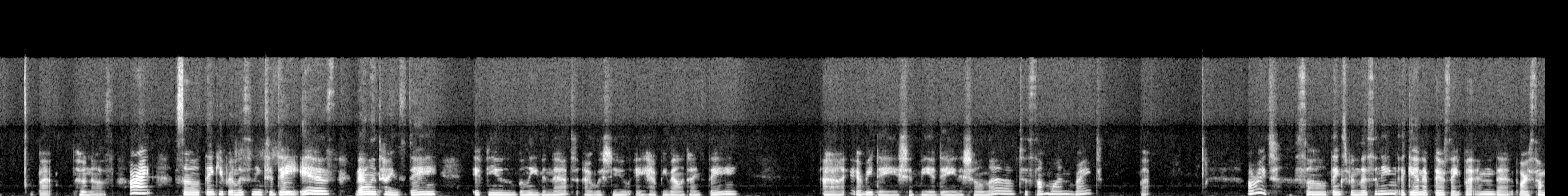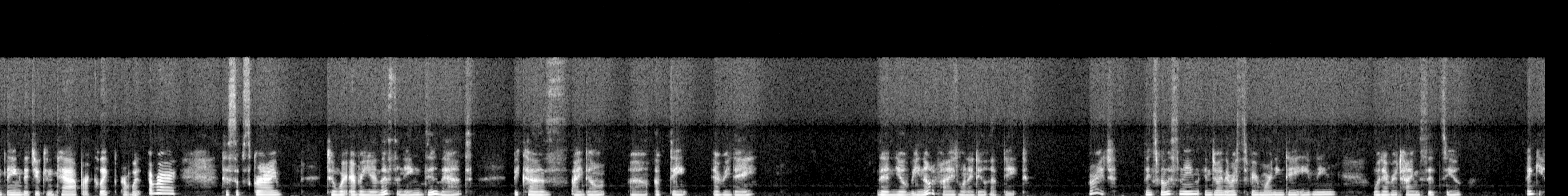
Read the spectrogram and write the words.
but who knows. All right. So thank you for listening. Today is Valentine's Day. If you believe in that, I wish you a happy Valentine's Day. Uh, every day should be a day to show love to someone, right? But all right. So thanks for listening. Again, if there's a button that or something that you can tap or click or whatever to subscribe to wherever you're listening, do that because I don't uh, update every day. Then you'll be notified when I do update. All right. Thanks for listening. Enjoy the rest of your morning, day, evening, whatever time suits you. Thank you.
